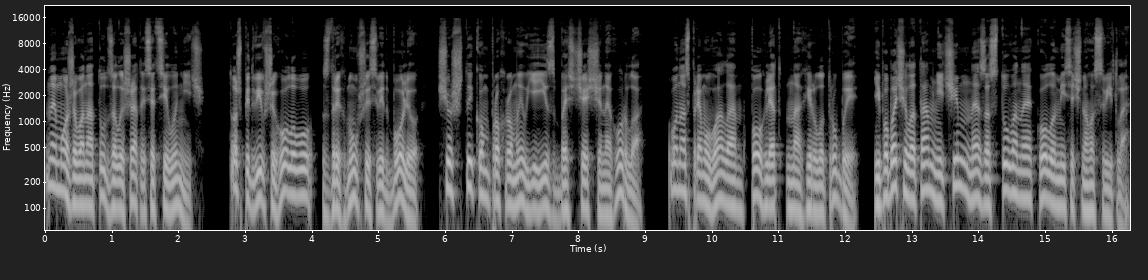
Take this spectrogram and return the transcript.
не може вона тут залишатися цілу ніч. Тож, підвівши голову, здригнувшись від болю, що штиком прохромив її збезчещене горло, вона спрямувала погляд на гірло труби і побачила там нічим не застуване коло місячного світла.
